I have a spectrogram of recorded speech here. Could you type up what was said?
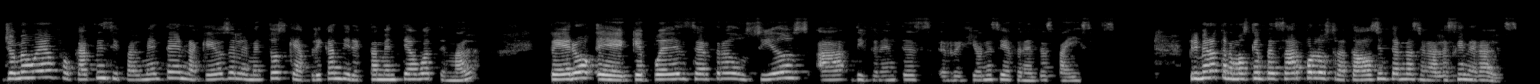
Yo me voy a enfocar principalmente en aquellos elementos que aplican directamente a Guatemala, pero eh, que pueden ser traducidos a diferentes regiones y diferentes países. Primero tenemos que empezar por los tratados internacionales generales.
